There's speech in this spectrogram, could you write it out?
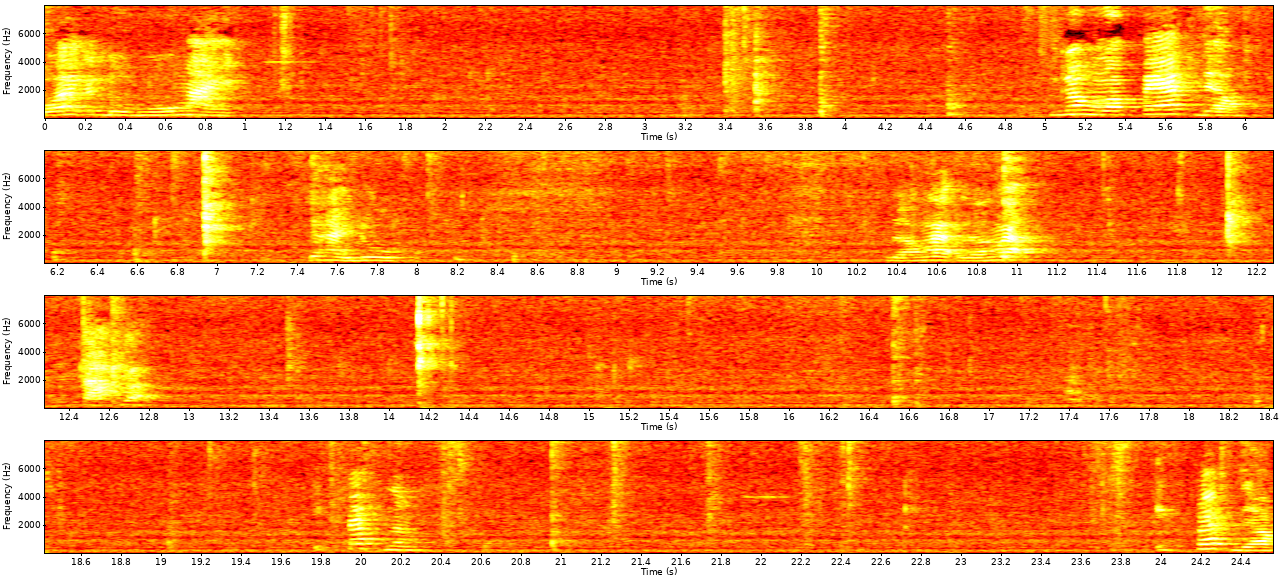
อ้ยกระดูกหมูใหม่น้องรอแป๊บเดียว จะให้ดู เหลืองละเหลืองละตักละอีกแป๊บหนึ่งอีกแป๊บเดียว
